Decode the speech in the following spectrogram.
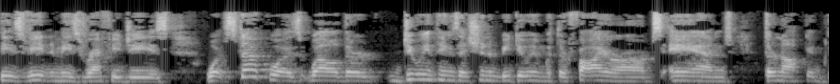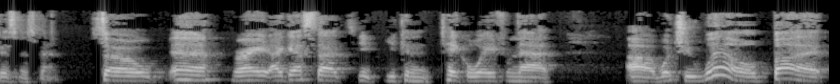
these Vietnamese refugees. What stuck was, well, they're doing things they shouldn't be doing with their firearms, and they're not good businessmen. So, eh, right? I guess that you, you, can take away from that uh, what you will, but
